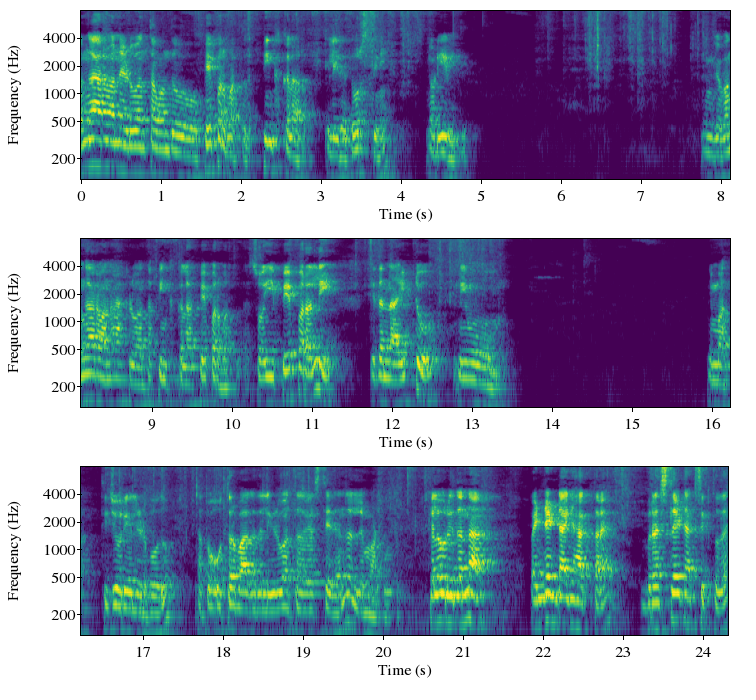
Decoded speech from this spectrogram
ಬಂಗಾರವನ್ನು ಇಡುವಂಥ ಒಂದು ಪೇಪರ್ ಬರ್ತದೆ ಪಿಂಕ್ ಕಲರ್ ಇಲ್ಲಿದೆ, ತೋರಿಸ್ತೀನಿ. ನೋಡಿ ಈ ರೀತಿ. ನಿಮಗೆ ಬಂಗಾರವನ್ನು ಹಾಕಿಡುವಂಥ ಪಿಂಕ್ ಕಲರ್ ಪೇಪರ್ ಬರ್ತದೆ. ಸೊ ಈ ಪೇಪರಲ್ಲಿ ಇದನ್ನು ಇಟ್ಟು ನೀವು ನಿಮ್ಮ ತಿಜೋರಿಯಲ್ಲಿ ಇಡ್ಬೋದು ಅಥವಾ ಉತ್ತರ ಭಾಗದಲ್ಲಿ ಇಡುವಂಥ ವ್ಯವಸ್ಥೆ ಇದೆ ಅಂದರೆ ಅಲ್ಲಿ ಮಾಡ್ಬೋದು. ಕೆಲವರು ಇದನ್ನು ಪೆಂಡೆಂಟ್ ಆಗಿ ಹಾಕ್ತಾರೆ ಬ್ರೆಸ್ಲೆಟ್ ಆಗಿ ಸಿಗ್ತದೆ.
